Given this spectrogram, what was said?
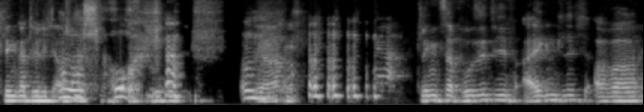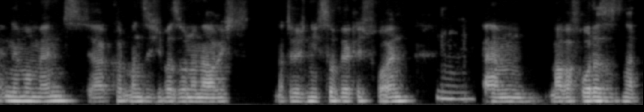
klingt natürlich erstmal Spruch. ja, Ja, klingt sehr positiv eigentlich, aber in dem Moment ja, konnte man sich über so eine Nachricht natürlich nicht so wirklich freuen. Mhm. Ähm, man war froh, dass es eine,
